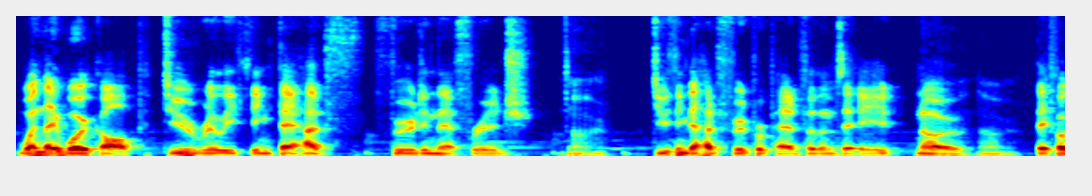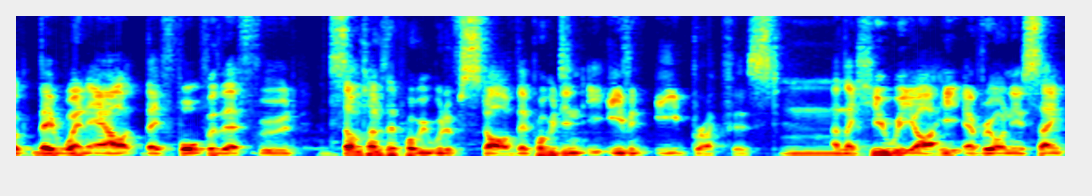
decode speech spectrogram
When they woke up, do you really think they had f- food in their fridge? No, Do you think they had food prepared for them to eat? No. no. They fuck, they went out. They fought for their food. Sometimes they probably would have starved. They probably didn't e- even eat breakfast. And like here we are. Here everyone is saying,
